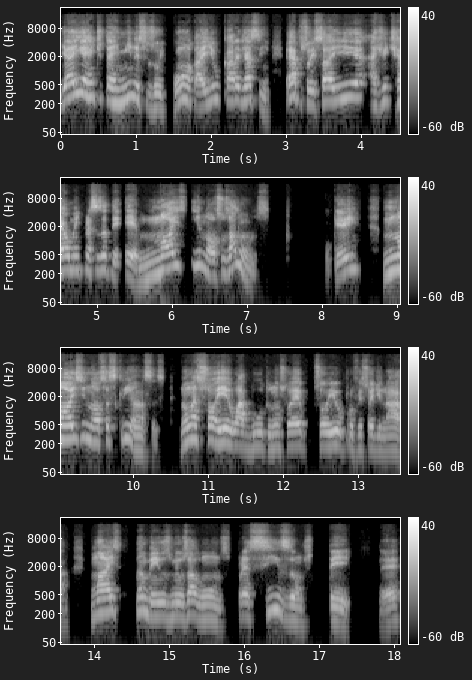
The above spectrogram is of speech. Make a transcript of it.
E aí a gente termina esses oito pontos, aí o cara diz assim, é, professor, isso aí a gente realmente precisa ter. É, nós e nossos alunos. ok? Nós e nossas crianças. Não é só eu, adulto, não sou eu, sou eu, professor Ednardo, mas também os meus alunos precisam ter né,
